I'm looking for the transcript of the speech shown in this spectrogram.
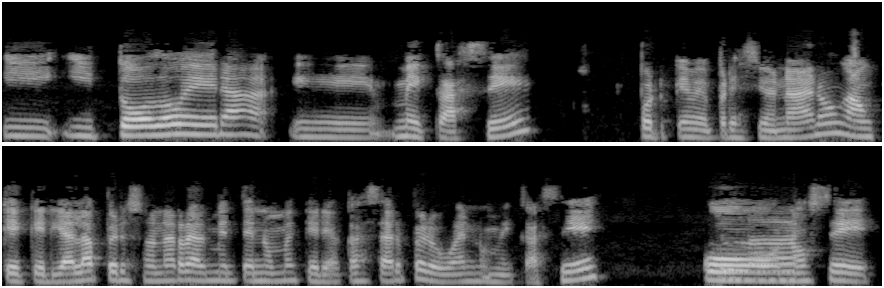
y, todo era, eh, me casé porque me presionaron, aunque quería la persona, realmente no me quería casar, pero bueno, me casé. O no sé,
